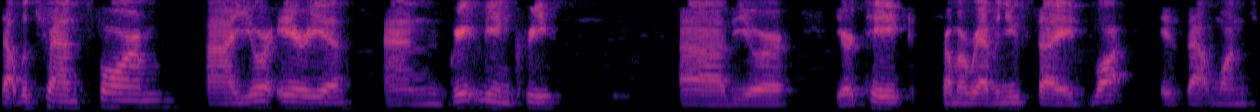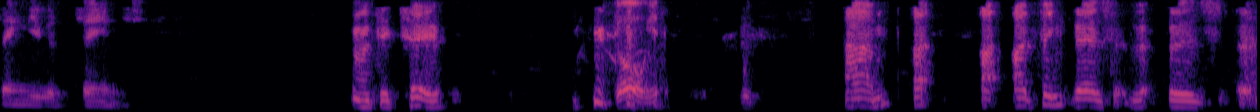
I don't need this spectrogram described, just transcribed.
that would transform uh, your area and greatly increase uh, your your take from a revenue side, what is that one thing you would change? I did too. Go. Yeah. Um, I, I, think there's there's uh,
